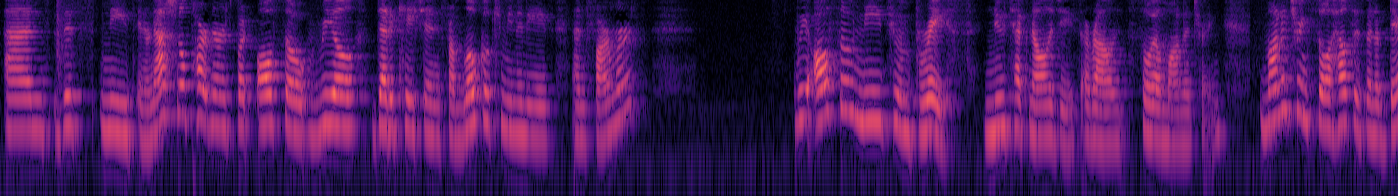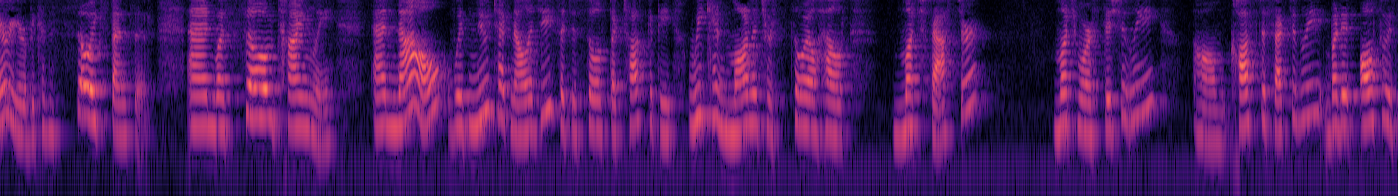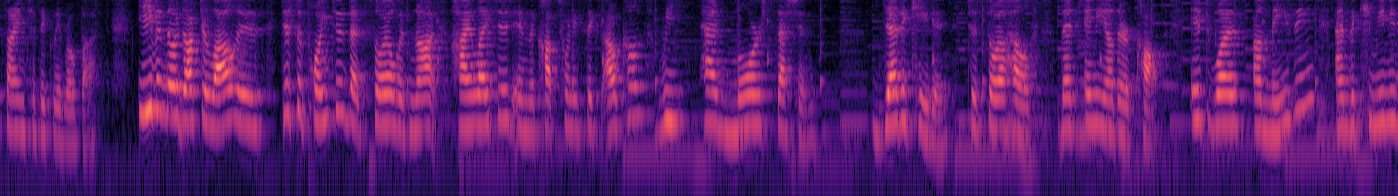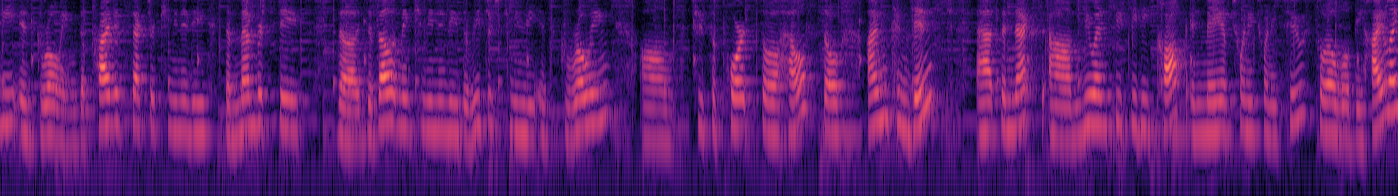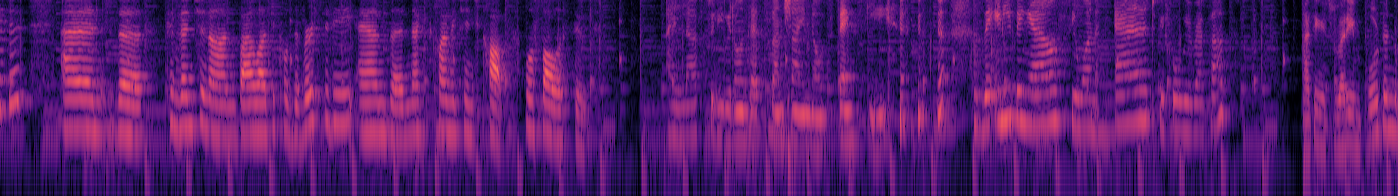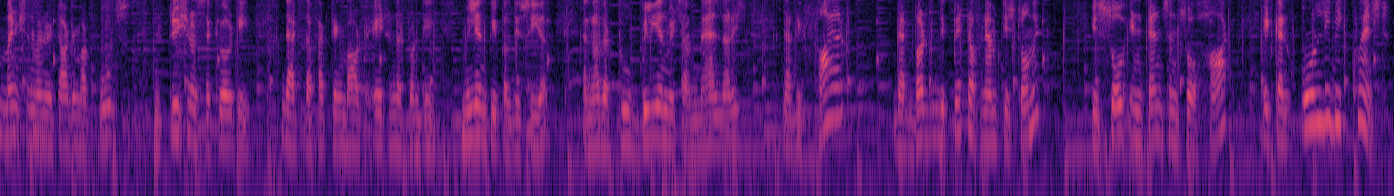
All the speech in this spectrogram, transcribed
And this needs international partners, but also real dedication from local communities and farmers. We also need to embrace new technologies around soil monitoring. Monitoring soil health has been a barrier because it's so expensive and was so timely. And now, with new technologies such as soil spectroscopy, we can monitor soil health much faster much more efficiently, um, cost effectively, but it also is scientifically robust. Even though Dr. Lal is disappointed that soil was not highlighted in the COP26 outcome, we had more sessions dedicated to soil health than any other COP. It was amazing, and the community is growing. The private sector community, the member states, the development community, the research community is growing um, to support soil health. So I'm convinced at the next um, UNCCD COP in May of 2022, soil will be highlighted, and the Convention on Biological Diversity and the next climate change COP will follow suit. I love to leave it on that sunshine note. Thanks, Leigh. Is there anything else you want to add before we wrap up? I think it's very important to mention when we're talking about foods, nutritional security, that's affecting about 820 million people this year, another 2 billion which are malnourished, that the fire that burns in the pit of an empty stomach is so intense and so hot, it can only be quenched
